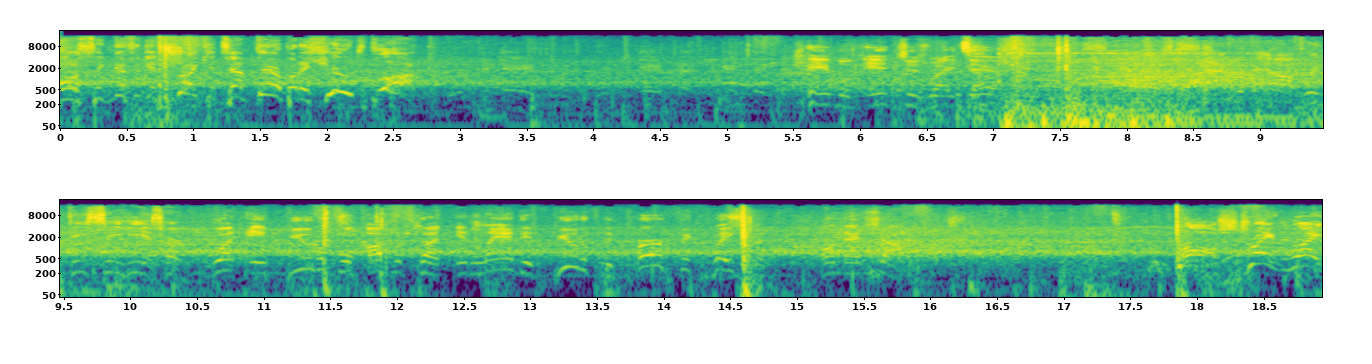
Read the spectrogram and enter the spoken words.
Oh, significant strike attempt there, but a huge block. Game of inches right there. That offering, DC, he is hurt. What a beautiful uppercut. It landed beautifully. Perfect placement on that shot. Oh, straight right.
